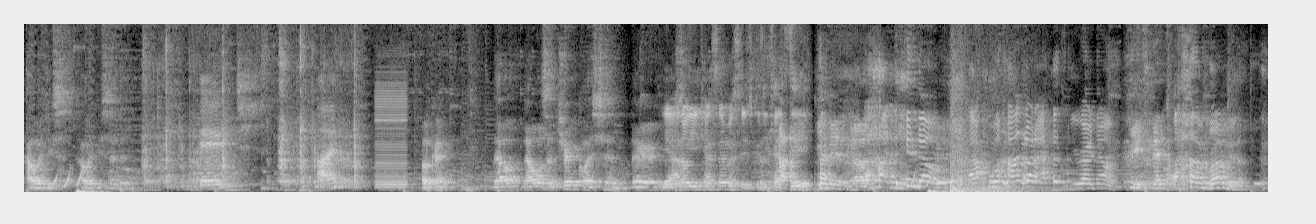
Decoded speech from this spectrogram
how would you how would you send it? H. I. Okay. That, that was a trick question. There. Yeah, I know you can't send message because you can't see. you didn't know. I didn't know. I, well, I thought I asked you right now. You didn't. I promise.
